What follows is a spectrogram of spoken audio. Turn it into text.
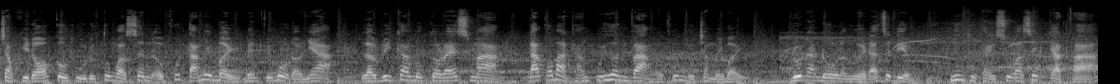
Trong khi đó, cầu thủ được tung vào sân ở phút 87 bên phía Bồ Đào Nha là Ricardo Quaresma đã có bàn thắng quý hơn vàng ở phút 117. Ronaldo là người đã dứt điểm, nhưng thủ thành Suárez cản phá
